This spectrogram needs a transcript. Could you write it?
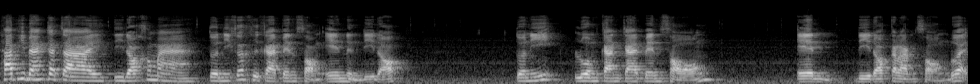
ถ้าพี่แบงค์กระจาย d doc เข้ามา ตัวนี้ก็คือกลายเป็น 2 a 1 d doc ตัวนี้รวมกันกลายเป็น 2 n d doc กำลัง2ด้วย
